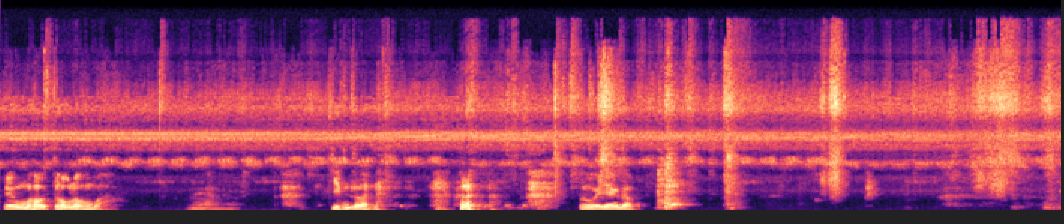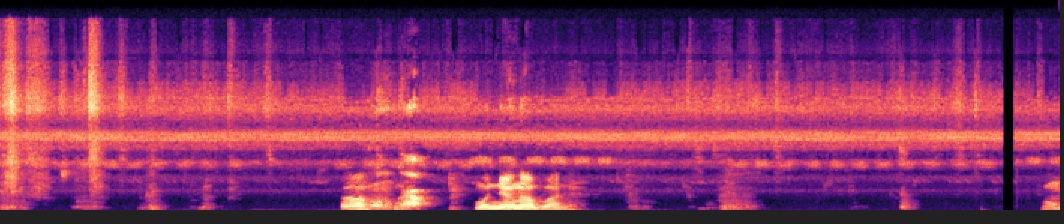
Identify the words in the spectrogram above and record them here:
เรื่องเมาตกลงบ่แม่นบ่กินรถ โอ้ยยังดอกเอ้าห่วงกับหมุนยังเนาะบ่อนห่วง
